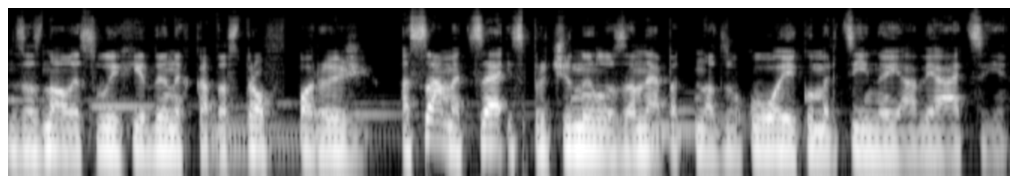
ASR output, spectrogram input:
зазнали своїх єдиних катастроф в Парижі, а саме це і спричинило занепад надзвукової комерційної авіації.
